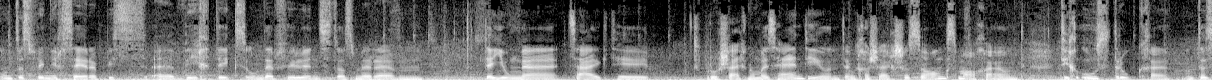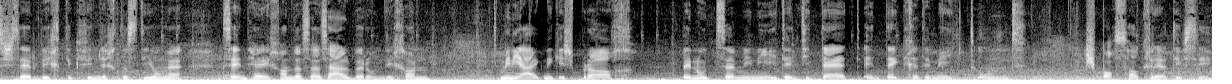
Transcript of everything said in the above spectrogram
Und das finde ich sehr etwas äh, Wichtiges und Erfüllendes, dass man ähm, den Jungen zeigt, hey, du brauchst eigentlich nur ein Handy und dann kannst du eigentlich schon Songs machen und dich ausdrücken. Und das ist sehr wichtig, finde ich, dass die Jungen sehen, hey, ich kann das auch selber und ich kann meine eigene Sprache benutzen, meine Identität entdecken damit und Spaß haben, kreativ sein.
